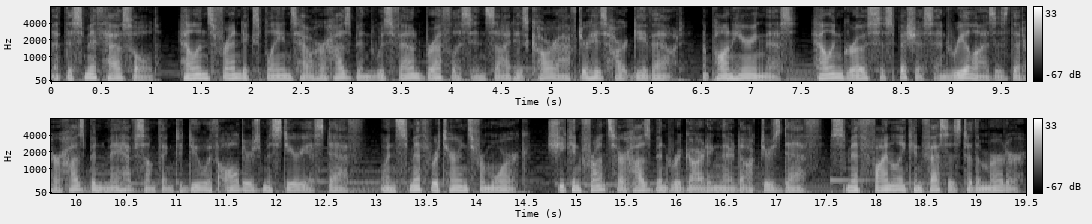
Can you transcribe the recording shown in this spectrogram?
At the Smith household, Helen's friend explains how her husband was found breathless inside his car after his heart gave out. Upon hearing this, Helen grows suspicious and realizes that her husband may have something to do with Alder's mysterious death. When Smith returns from work, she confronts her husband regarding their doctor's death. Smith finally confesses to the murder,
